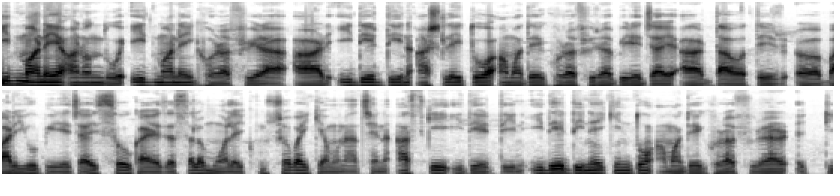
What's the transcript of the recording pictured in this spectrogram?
ঈদ মানে আনন্দ, ঈদ মানেই ঘোরাফেরা। আর ঈদের দিন আসলেই তো আমাদের ঘোরাফেরা বেড়ে যায় আর দাওয়াতের বাড়িও বেড়ে যায়। সো গায়েজ আসসালামু আলাইকুম। সবাই কেমন আছেন? আজকে ঈদের দিন। ঈদের দিনে কিন্তু আমাদের ঘোরাফেরার একটি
